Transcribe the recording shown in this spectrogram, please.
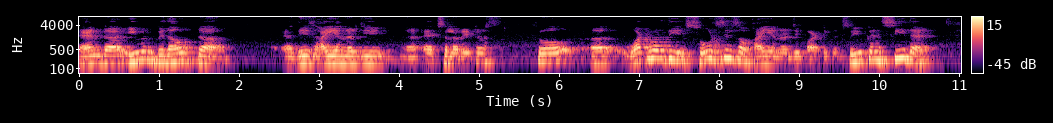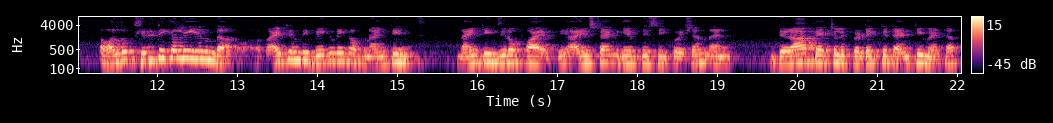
and uh, even without uh, uh, these high energy uh, accelerators. So, uh, what were the sources of high energy particles? So, you can see that although theoretically, in the, right in the beginning of 19th, 1905, the Einstein gave this equation, and Dirac actually predicted antimatter,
